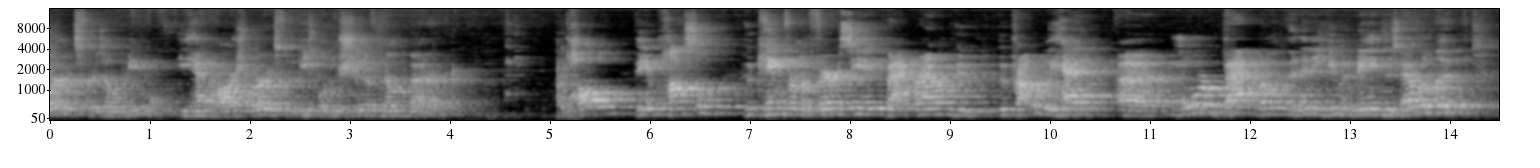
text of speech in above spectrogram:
words for his own people. He had harsh words for the people who should have known better. Paul, the apostle, who came from a Pharisaic background, who, who probably had uh, more backbone than any human being who's ever lived.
